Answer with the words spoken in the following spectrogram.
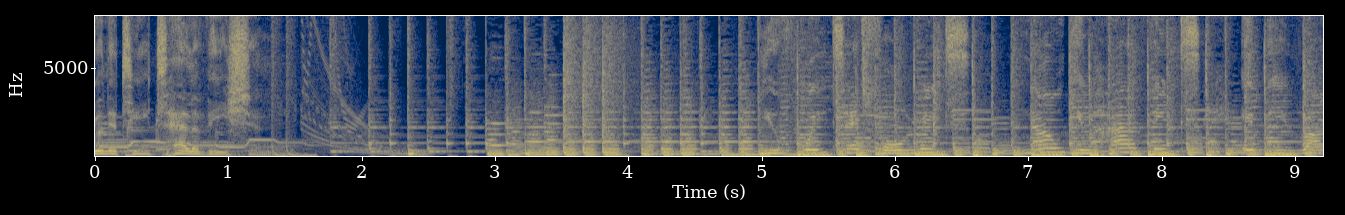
Unity Television. You've waited for it, now you have it. Ibira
